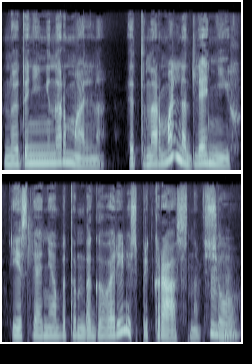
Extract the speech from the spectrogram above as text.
Но это не ненормально. Это нормально для них. Если они об этом договорились, прекрасно, все. Угу.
